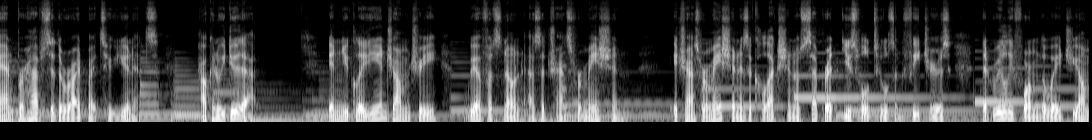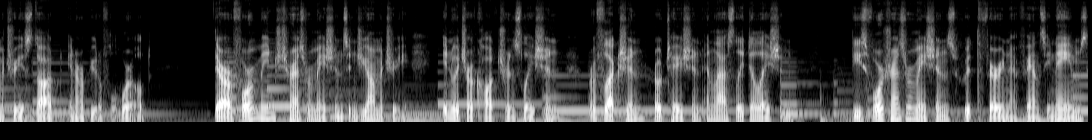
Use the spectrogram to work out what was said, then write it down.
and perhaps to the right by 2 units. How can we do that? In Euclidean geometry, we have what's known as a transformation. A transformation is a collection of separate useful tools and features that really form the way geometry is thought in our beautiful world. There are four main transformations in geometry, in which are called translation, reflection, rotation, and lastly dilation. These four transformations, with very fancy names,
